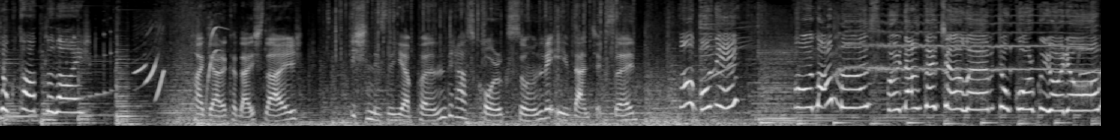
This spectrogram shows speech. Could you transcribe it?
Çok tatlılar. Hadi arkadaşlar. İşinizi yapın. Biraz korksun ve evden çıksın. Aa, bu ne? Olamaz. Buradan kaçalım. Çok korkuyorum.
